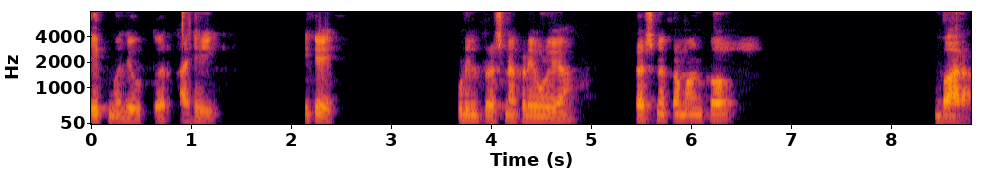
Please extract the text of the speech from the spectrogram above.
एक मध्ये उत्तर आहे. ठीक आहे. पुढील प्रश्नाकडे वळूया. प्रश्न क्रमांक बारा.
